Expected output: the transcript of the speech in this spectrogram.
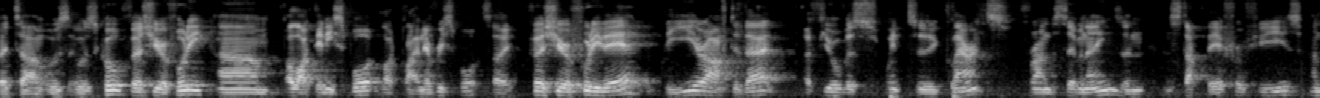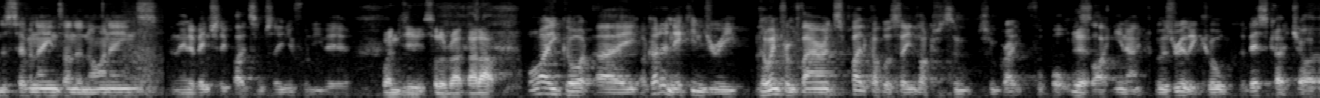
but um, it was it was cool. First year of footy. Um, I liked any sport, liked playing every sport. So first year of footy there. The year after that, a few of us went to Clarence for under 17s and, and stuck there for a few years. Under 17s, under 19s, and then eventually played some senior footy there. When did you sort of wrap that up? I got a I got a neck injury. I went from Clarence, played a couple of seniors, like some some great football. It's like you know, it was really cool. The best coach I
